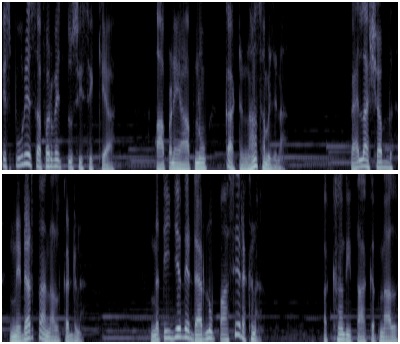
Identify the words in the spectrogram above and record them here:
ਇਸ ਪੂਰੇ ਸਫ਼ਰ ਵਿੱਚ ਤੁਸੀਂ ਸਿੱਖਿਆ, ਆਪਣੇ ਆਪ ਨੂੰ ਘੱਟ ਨਾ ਸਮਝਣਾ। ਪਹਿਲਾ ਸ਼ਬਦ ਨਿਡਰਤਾ ਨਾਲ ਕੱਢਣਾ। ਨਤੀਜੇ ਦੇ ਡਰ ਨੂੰ ਪਾਸੇ ਰੱਖਣਾ। ਅੱਖਾਂ ਦੀ ਤਾਕਤ ਨਾਲ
